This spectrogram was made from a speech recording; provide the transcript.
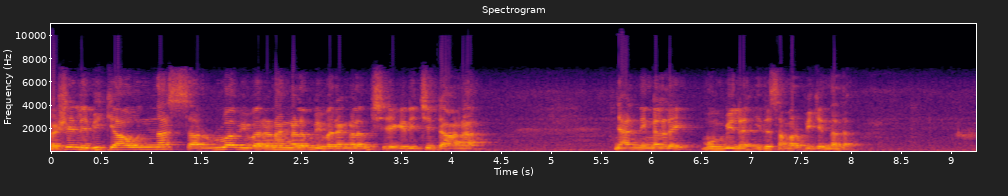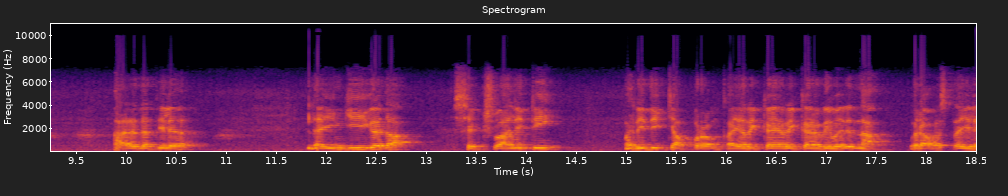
പക്ഷെ ലഭിക്കാവുന്ന സർവ വിവരണങ്ങളും വിവരങ്ങളും ശേഖരിച്ചിട്ടാണ് ഞാൻ നിങ്ങളുടെ മുമ്പിൽ ഇത് സമർപ്പിക്കുന്നത്. ഭാരതത്തിൽ ലൈംഗികത സെക്ഷുവാലിറ്റി പരിധിക്കപ്പുറം കയറി കയറി കയറി വരുന്ന ഒരവസ്ഥയിൽ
